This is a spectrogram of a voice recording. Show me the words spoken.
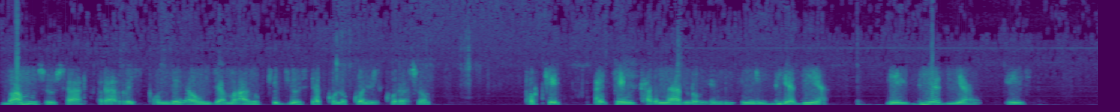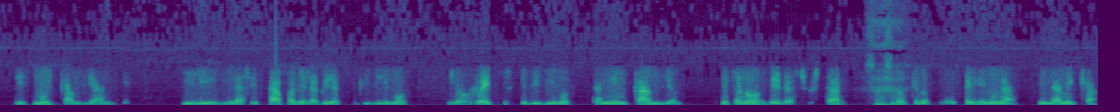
vamos a usar para responder a un llamado que Dios ya colocó en el corazón. Porque hay que encarnarlo en, en el día a día. Y el día a día es, es muy cambiante. Y las etapas de la vida que vivimos, los retos que vivimos, también cambian. Esto no nos debe asustar, sino que nos mete en una dinámica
